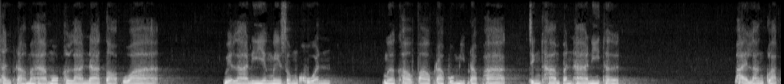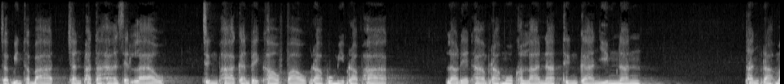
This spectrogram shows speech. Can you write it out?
ท่านพระมหาโมคคลานะตอบว่า เวลานี้ยังไม่สมควร เมื่อเข้าเฝ้าพระผู้มีพระภาคจึงถามปัญหานี้เถิด ภายหลังกลับจากบินทบาทฉันพัฒหารเสร็จแล้ว จึงพากันไปเข้าเฝ้าพระผู้มีพระภาค แล้วได้ถามพระโมคคัลลานะถึงการยิ้มนั้น ท่านพระม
